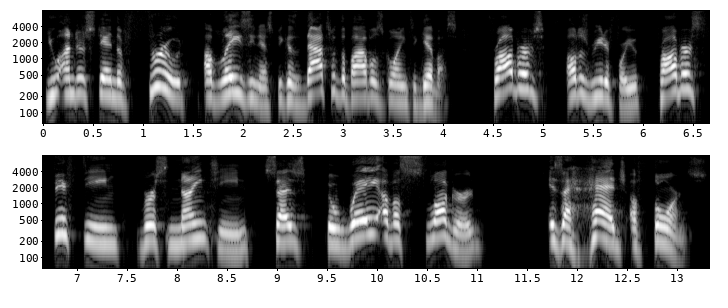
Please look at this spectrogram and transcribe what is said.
you understand the fruit of laziness because that's what the Bible is going to give us. Proverbs, I'll just read it for you. Proverbs 15, verse 19 says, The way of a sluggard is a hedge of thorns.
